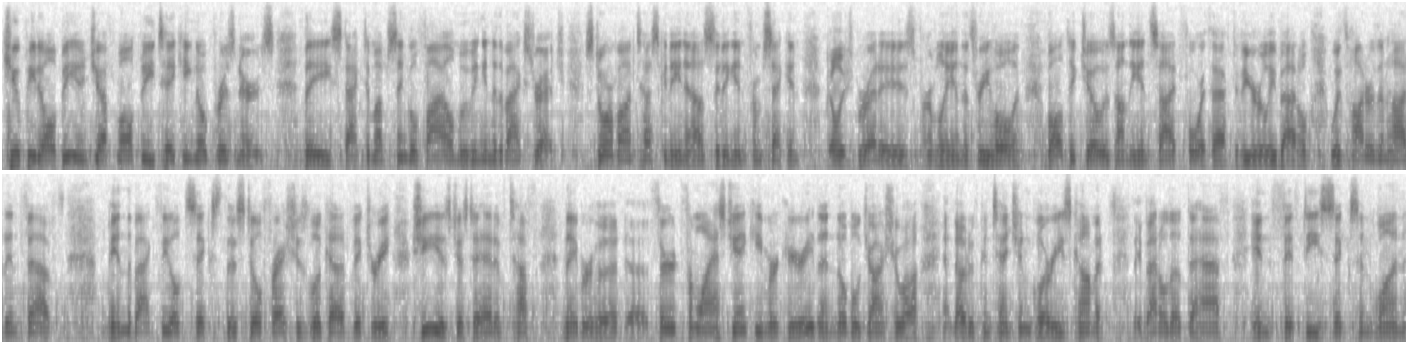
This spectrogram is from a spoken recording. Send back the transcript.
Cupid Albee and Jeff Maltby taking no prisoners. They stacked him up single file moving into the backstretch. Stormont Tuscany now sitting in from second. Village Beretta is firmly in the three hole and Baltic Joe is on the inside fourth after the early battle with Hotter Than Hot in fifth. In the backfield sixth is still fresh is Lookout Victory. She is just ahead of Tough Neighborhood. Uh, third from last Yankee Mercury then Noble Joshua and out of contention Glory's Comet. They battled out the half in 56 and 1.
